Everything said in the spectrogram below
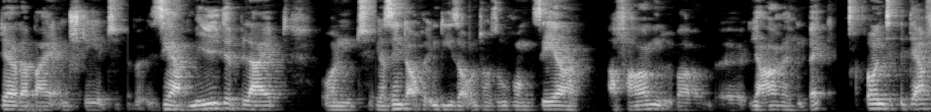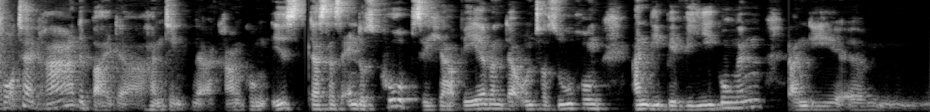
der dabei entsteht, sehr milde bleibt. Und wir sind auch in dieser Untersuchung sehr erfahren über äh, Jahre hinweg. Und der Vorteil gerade bei der Huntington-Erkrankung ist, dass das Endoskop sich ja während der Untersuchung an die Bewegungen, an die ähm,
